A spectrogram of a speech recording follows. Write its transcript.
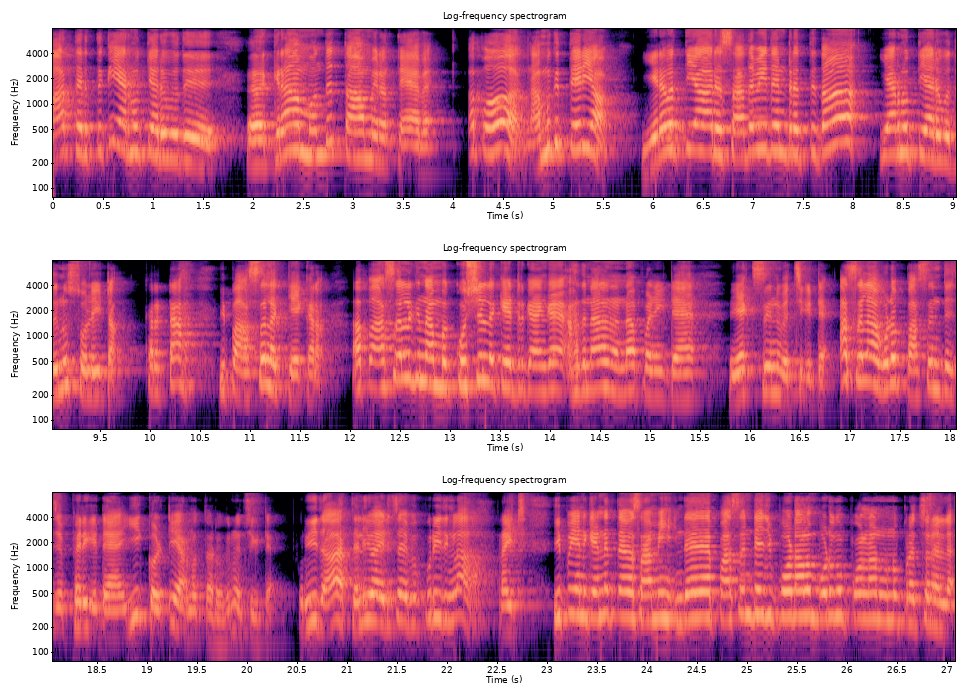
பாத்திரத்துக்கு இரநூத்தி அறுபது கிராம் வந்து தாமிரம் தேவை. அப்போது நமக்கு தெரியும் இருபத்தி ஆறு சதவீதன்றது தான் இரநூத்தி அறுபதுன்னு சொல்லிட்டான். கரெக்டாக இப்போ அசலை கேட்குறான் அப்போ அசலுக்கு நம்ம கொஷினில் கேட்டிருக்காங்க. அதனால நான் என்ன பண்ணிட்டேன்? எக்ஸ்ன்னு வச்சுக்கிட்டேன். அசலாக கூட பர்சன்டேஜ் பெருகிட்டேன். ஈக்குவல் டு இரநூத்தறுபதுன்னு வச்சுக்கிட்டேன். புரியுதா? தெளிவாயிடுச்சா? இப்போ புரியுதுங்களா? ரைட் இப்போ எனக்கு என்ன தேவை சாமி? இந்த பர்சன்டேஜ் போடாலும் போடுங்க போடலாம்னு ஒன்றும் பிரச்சனை இல்லை.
